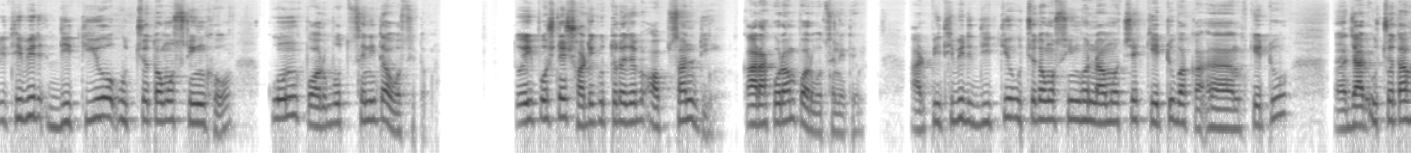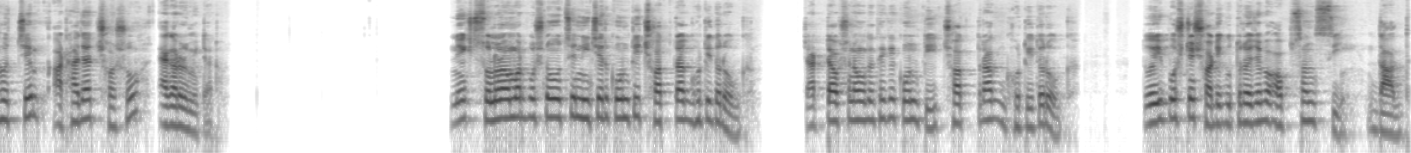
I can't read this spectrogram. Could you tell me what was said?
পৃথিবীর দ্বিতীয় উচ্চতম শৃঙ্গ কোন পর্বতশ্রেণীতে অবস্থিত? তো এই প্রশ্নের সঠিক উত্তর যাবে অপশান ডি, কারাকোরাম পর্বতশ্রেণীতে। আর পৃথিবীর দ্বিতীয় উচ্চতম শৃঙ্গর নাম হচ্ছে কেটু বা কেটু যার উচ্চতা হচ্ছে আট হাজার ছশো এগারো মিটার। নেক্সট, ষোলো নম্বর প্রশ্ন হচ্ছে নিচের কোনটি ছত্রাক ঘটিত রোগ? চারটে অপশানের মধ্যে থেকে কোনটি ছত্রাক ঘটিত রোগ? তো এই প্রশ্নের সঠিক উত্তর হয়ে যাবে অপশান সি দাদ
